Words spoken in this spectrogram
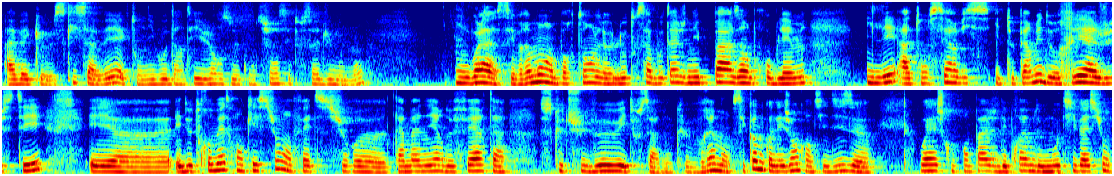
avec euh, ce qu'il savait, avec ton niveau d'intelligence, de conscience et tout ça du moment. Donc voilà, c'est vraiment important. L'auto-sabotage n'est pas un problème il est à ton service. Il te permet de réajuster et, euh, de te remettre en question en fait sur euh, ta manière de faire, ta, ce que tu veux et tout ça. Donc euh, vraiment, c'est comme quand les gens quand ils disent ouais je comprends pas, j'ai des problèmes de motivation.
